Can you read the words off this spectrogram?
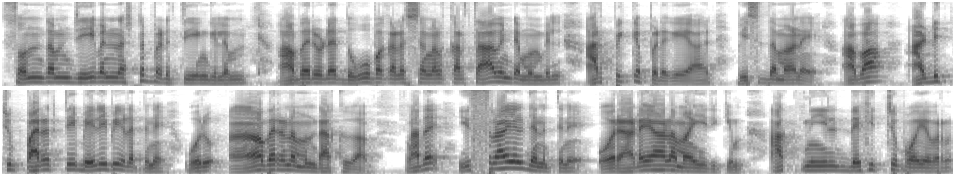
സ്വന്തം ജീവൻ നഷ്ടപ്പെടുത്തിയെങ്കിലും അവരുടെ ധൂപകലശങ്ങൾ കർത്താവിന്റെ മുമ്പിൽ അർപ്പിക്കപ്പെടുകയാൽ വിശുദ്ധമാണ്. അവ അടിച്ചു പരത്തി ബലിപീഠത്തിന് ഒരു ആഭരണമുണ്ടാക്കുക അത് ഇസ്രായേൽ ജനത്തിന് ഒരടയാളമായിരിക്കും. അഗ്നിയിൽ ദഹിച്ചു പോയവർ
